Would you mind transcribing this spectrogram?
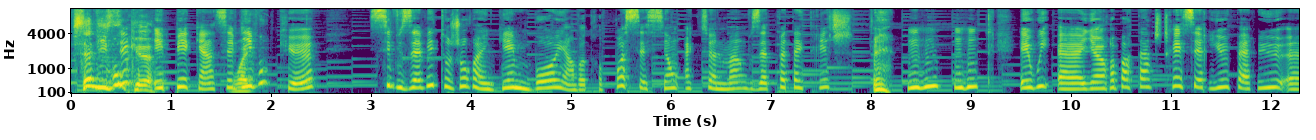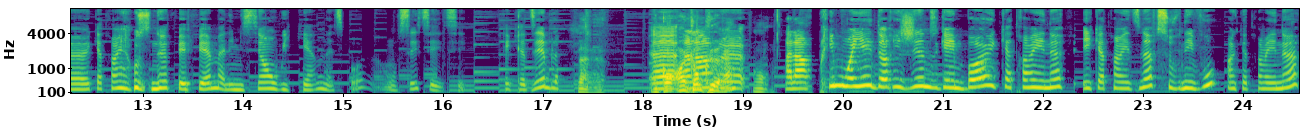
Saviez-vous que... Épique, hein? Saviez-vous que si vous avez toujours un Game Boy en votre possession actuellement, vous êtes peut-être riche? Mhm, mhm. Et oui, euh, il y a un reportage très sérieux paru euh, 91.9 FM à l'émission Weekend, n'est-ce pas? On sait, c'est c'est très crédible. Ben, Euh, un, con- un alors, concurrent. euh, Bon. alors, prix moyen d'origine du Game Boy, 89 et 99. Souvenez-vous, en 89,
